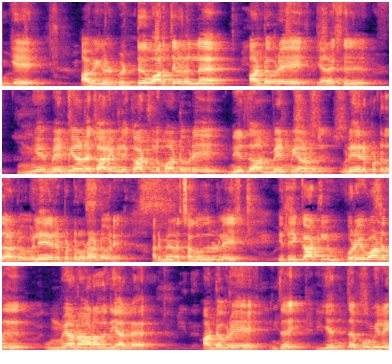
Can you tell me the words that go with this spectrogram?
இங்கே அவைகள் வெட்டு வார்த்தைகள் அல்ல. ஆண்டவரே எனக்கு மேன்மையான காரியங்களை காட்டிலும் ஆண்டவரே நீர்தான் மேன்மையானது. வெளியேறப்பட்டது ஆண்டவர் வெளியேறப்பட்ட ஒரு ஆண்டவரே. அருமையான சகோதரர்களே இதை காட்டிலும் குறைவானது உண்மையான ஆராதனை அல்ல. ஆண்டவரே இந்த எந்த பூமியில்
